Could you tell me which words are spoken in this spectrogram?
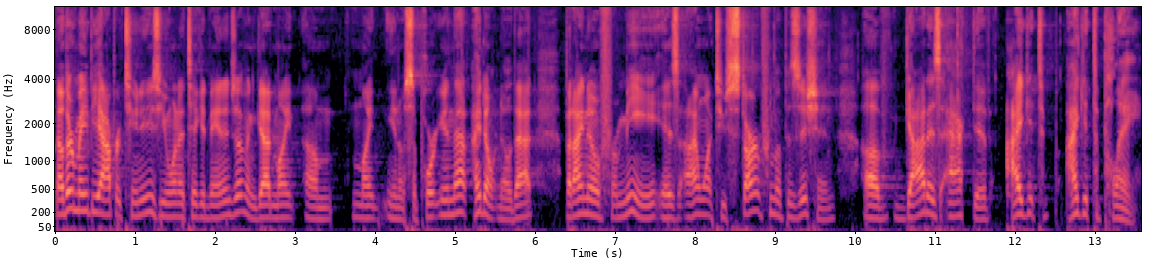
Now, there may be opportunities you want to take advantage of, and God might, um, might you know, support you in that. I don't know that. But I know for me is I want to start from a position of God is active. I get to, I get to play.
